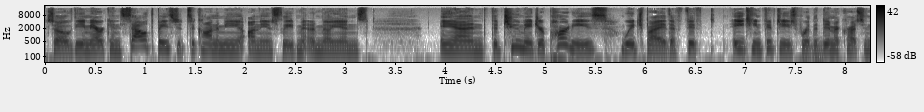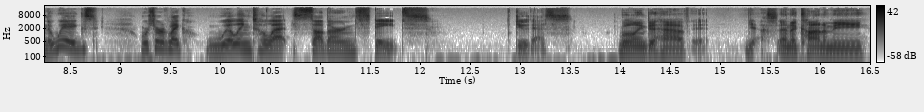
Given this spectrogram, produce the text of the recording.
So the American South based its economy on the enslavement of millions, and the two major parties, which by the 50, 1850s were the Democrats and the Whigs, were sort of like willing to let southern states do this. Willing to have, yes, an economy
